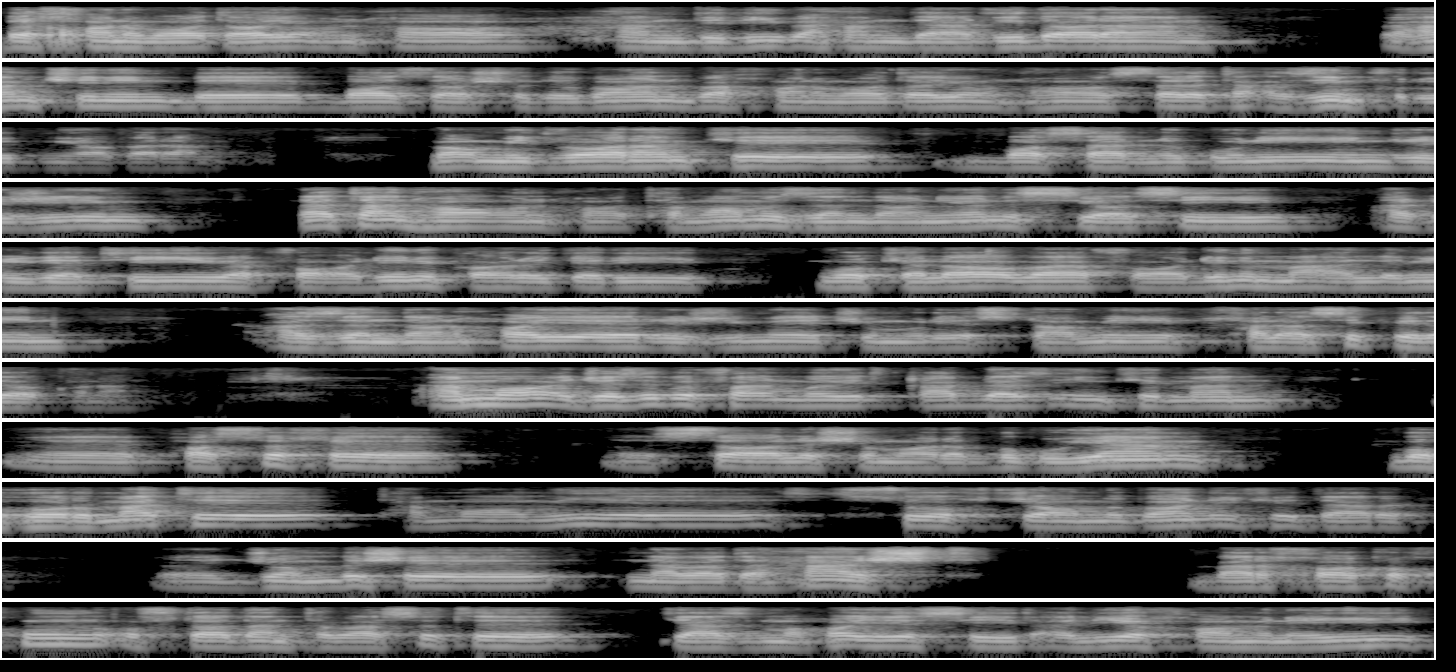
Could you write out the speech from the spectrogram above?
به خانواده های آنها همدلی و همدردی دارم و همچنین به بازداشت شدگان و خانواده آنها سر تعظیم فرود میآورم و امیدوارم که با سرنگونی این رژیم نه تنها آنها تمام زندانیان سیاسی، عقیدتی و فعالین کارگری، وکلا و فعالین معلمین از زندانهای رژیم جمهوری اسلامی خلاصی پیدا کنند. اما اجازه بفرمایید قبل از اینکه من پاسخ سوال شما را بگویم به حرمت تمامی سرخ جامگانی که در جنبش 98 بر خاک خون افتادن توسط گزمه های سید علی خامنه ای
